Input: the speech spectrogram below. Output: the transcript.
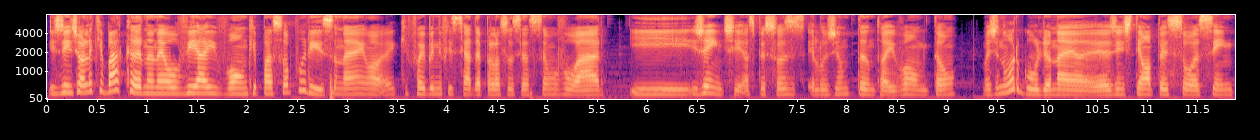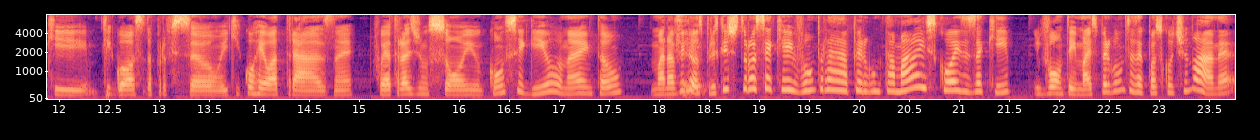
E, gente, olha que bacana, né? Ouvir a Ivon, que passou por isso, né? Que foi beneficiada pela Associação Voar. E, gente, as pessoas elogiam tanto a Ivon, então Imagina o orgulho, né? A gente tem uma pessoa assim que, que gosta da profissão e que correu atrás, né? Foi atrás de um sonho, conseguiu, né? Então, maravilhoso. Sim. Por isso que a gente trouxe aqui a Ivon para perguntar mais coisas aqui. Ivon, tem mais perguntas? Eu posso continuar, né?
